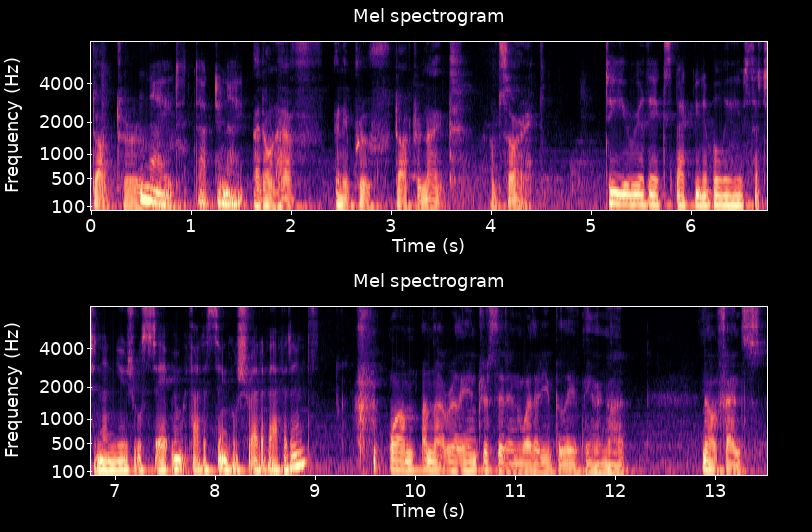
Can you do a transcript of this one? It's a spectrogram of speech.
Dr. Knight, Dr. Knight. I don't have any proof, Dr. Knight. I'm sorry. Do you really expect me to believe such an unusual statement without a single shred of evidence? Well, I'm, I'm not really interested in whether you believe me or not. No offense.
